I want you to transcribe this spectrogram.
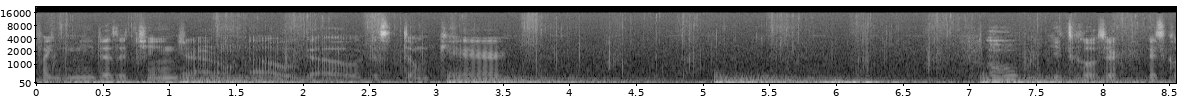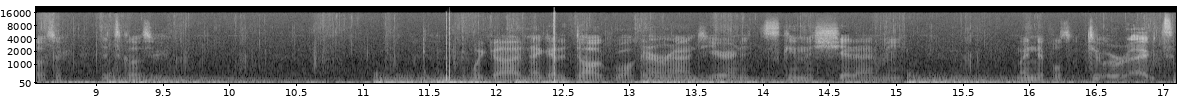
fight me? Does it change? I don't know. Go. Just don't care. Oh, it's closer. It's closer. It's closer. Oh my god, and I got a dog walking around here and it's scaring the shit out of me. My nipples are too erect.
